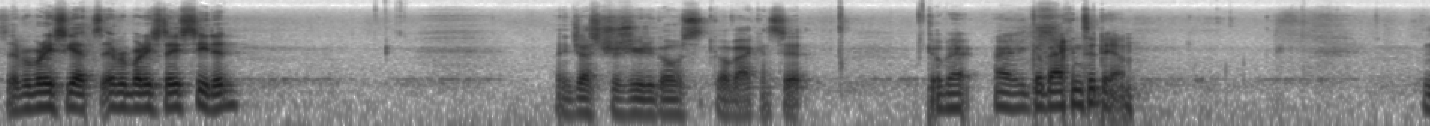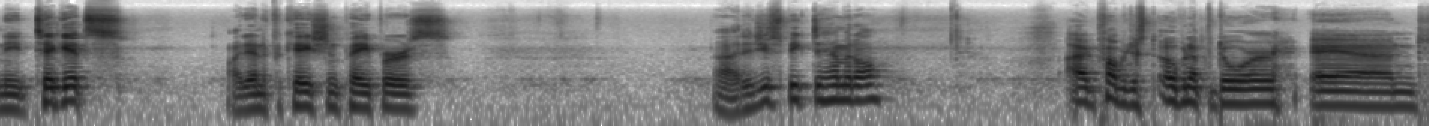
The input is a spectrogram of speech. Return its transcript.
so everybody gets everybody stays seated. He gestures you to go go back and sit. Go back, All right, go back and sit down. Need tickets, identification papers. Uh, did you speak to him at all? I'd probably just open up the door and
